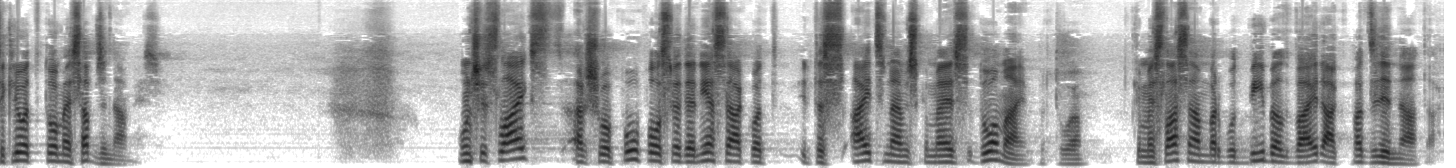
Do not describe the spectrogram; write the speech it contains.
Cik ļoti to mēs apzināmies? Un šis laiks ar šo pūpolu svētdienu iesākot, ir tas aicinājums, ka mēs domājam par to, ka mēs lasām varbūt Bībeli vairāk padziļinātāk.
